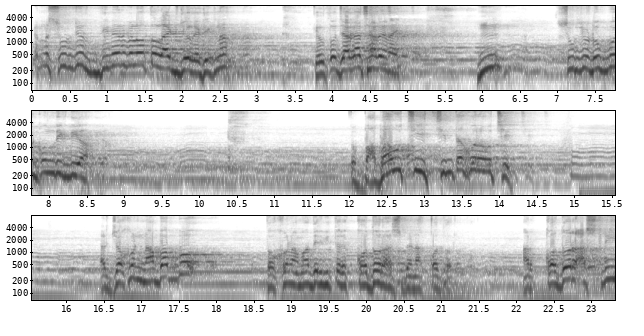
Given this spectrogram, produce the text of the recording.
কেন সূর্যের দিনের বেলাও তো লাইট জ্বলে, ঠিক না? কেউ তো জায়গা ছাড়ে নাই। হুম? সূর্য ঢুকবে কোন দিক দিয়া? তো বাবা উচিত, চিন্তা করা উচিত। আর যখন না ভাববো, তখন আমাদের ভিতরে কদর আসবে না কদর। আর কদর আসলেই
